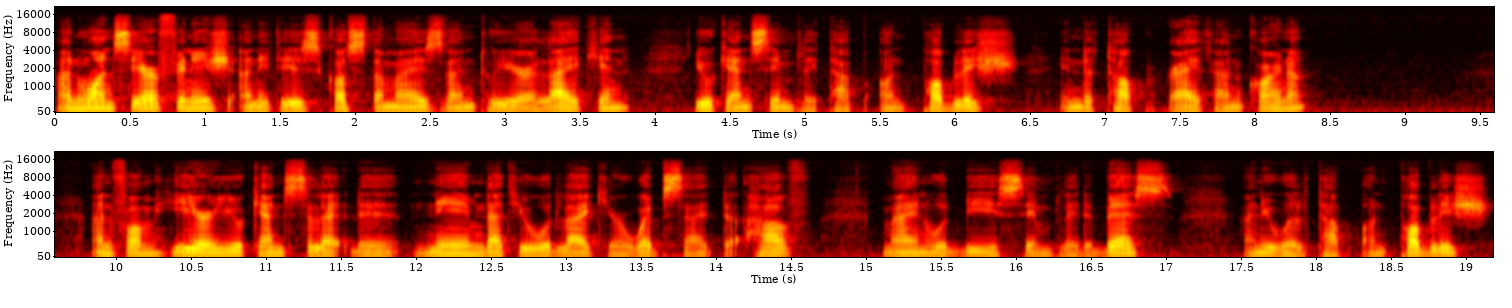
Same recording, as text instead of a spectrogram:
And once you're finished and it is customized and to your liking, you can simply tap on publish in the top right hand corner. And from here you can select the name that you would like your website to have. Mine would be simply the best and you will tap on publish.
